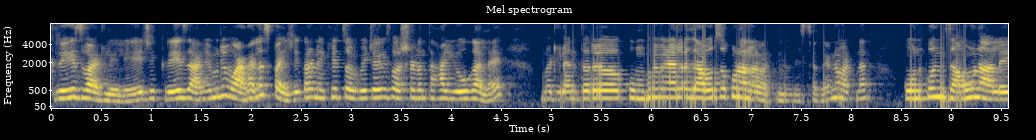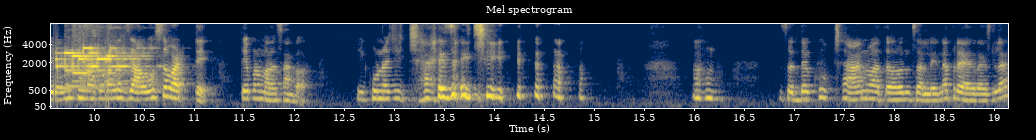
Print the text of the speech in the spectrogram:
क्रेज वाढलेले आहे जे क्रेज आहे म्हणजे वाढायलाच पाहिजे कारण एकशे चव्वेचाळीस वर्षानंतर हा योग आलाय. म्हटल्यानंतर कुंभमेळ्याला जावंसं कोणाला वाटणार नाही? सगळ्यांना वाटणार कोण कोण जाऊन आले आणि कोणा कोणाला जावंसं वाटते ते पण मला सांगा. की कुणाची इच्छा आहे जायची? सध्या खूप छान वातावरण चाललंय ना प्रयागराजला?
